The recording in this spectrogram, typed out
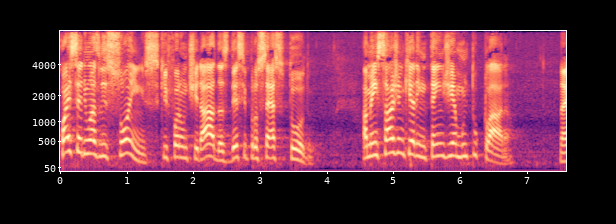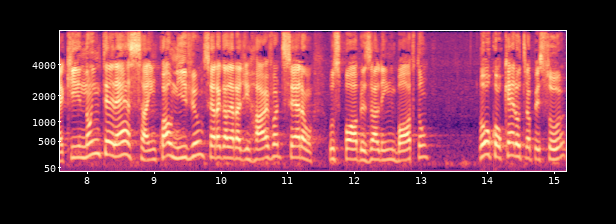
Quais seriam as lições que foram tiradas desse processo todo? A mensagem que ele entende é muito clara. Né, que não interessa em qual nível, se era a galera de Harvard, se eram os pobres ali em Boston, ou qualquer outra pessoa,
